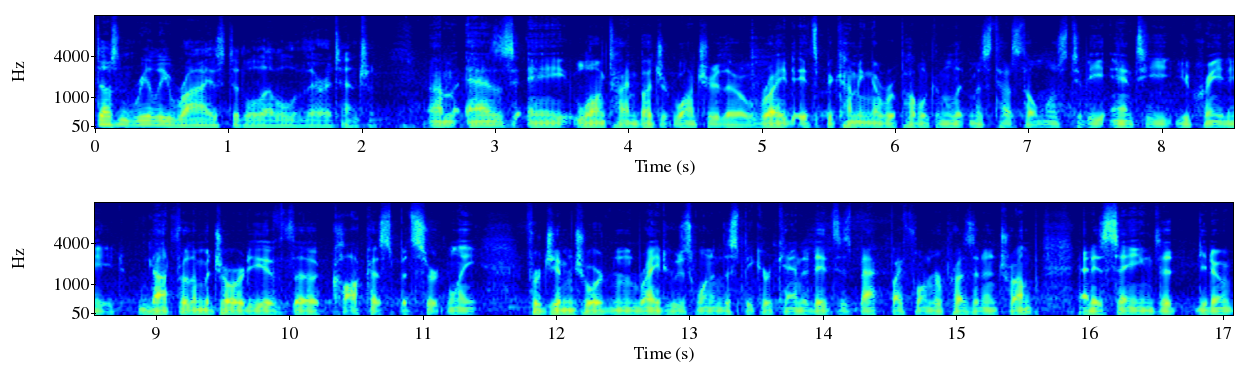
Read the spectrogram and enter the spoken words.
doesn't really rise to the level of their attention. Um, as a longtime budget watcher, though, right, it's becoming a Republican litmus test almost to be anti Ukraine aid. Not for the majority of the caucus, but certainly for Jim Jordan, right, who's one of the speaker candidates, is backed by former President Trump and is saying that, you know,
